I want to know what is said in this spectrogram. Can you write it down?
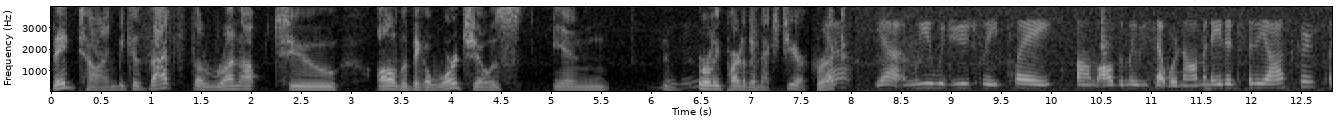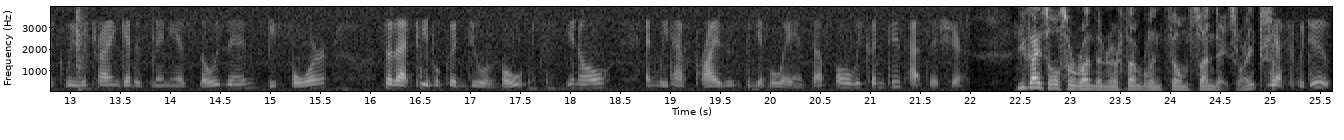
big time because that's the run up to all the big award shows in the early part of the next year, correct? Mm-hmm. Yeah, yeah, and we would usually play um, all the movies that were nominated for the Oscars. Like we would try and get as many as those in before, so that people could do a vote, you know, and we'd have prizes to give away and stuff. Well, we couldn't do that this year. You guys also run the Northumberland Film Sundays, right? Yes, we do.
